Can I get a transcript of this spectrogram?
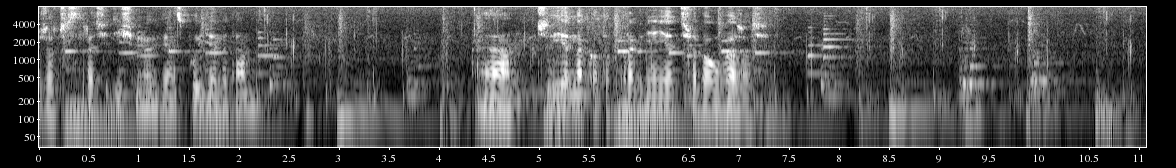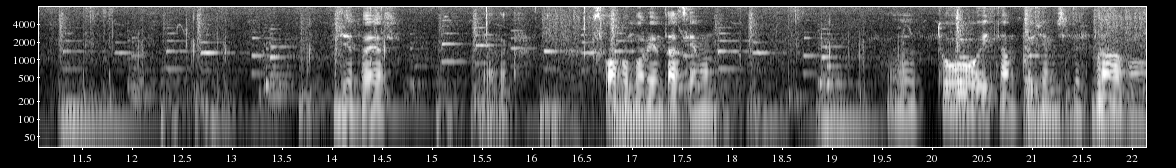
Rzeczy straciliśmy, więc pójdziemy tam. E, czyli jednak o to pragnienie trzeba uważać. Gdzie to jest? Ja tak słabą orientację mam. E, Tu i tam pójdziemy sobie w prawo.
